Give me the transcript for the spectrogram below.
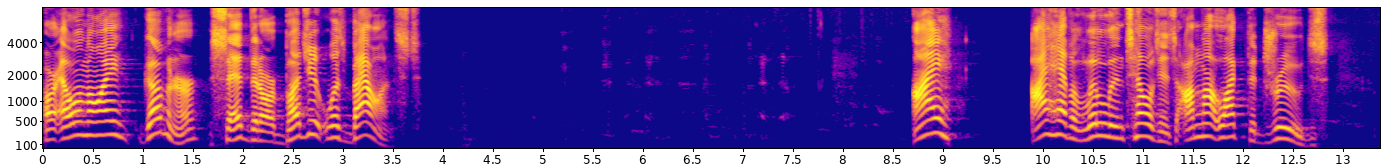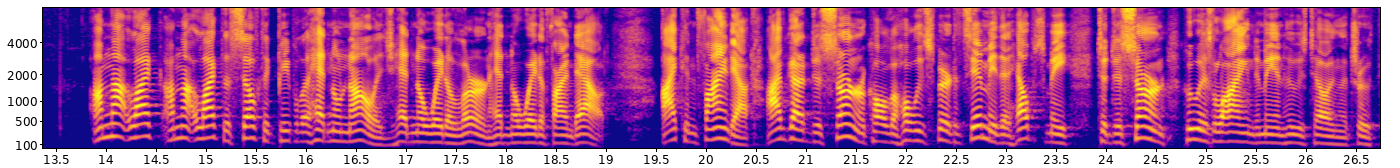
our Illinois governor said that our budget was balanced. I, I have a little intelligence. I'm not like the Druids. I'm not like, I'm not like the Celtic people that had no knowledge, had no way to learn, had no way to find out. I can find out. I've got a discerner called the Holy Spirit that's in me that helps me to discern who is lying to me and who is telling the truth.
